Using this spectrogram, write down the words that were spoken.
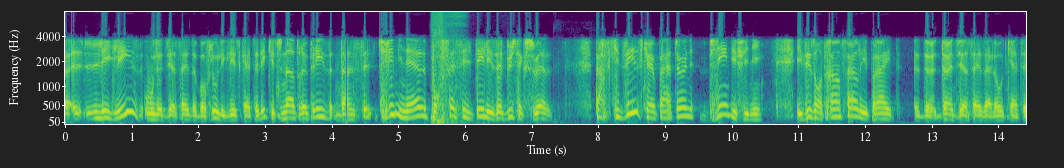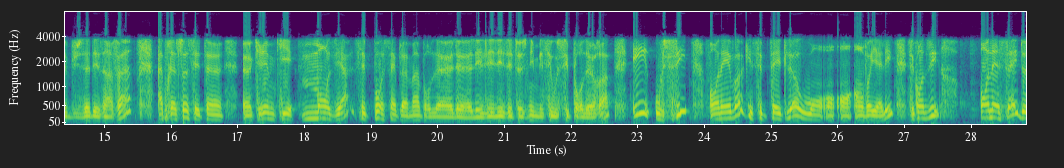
euh, l'Église ou le diocèse de Buffalo, l'Église catholique, est une entreprise dans le style criminel pour faciliter les abus sexuels. Parce qu'ils disent qu'il y a un pattern bien défini. Ils disent on transfère les prêtres d'un diocèse à l'autre quand abusait des enfants. Après ça, c'est un, crime qui est mondial. C'est pas simplement pour le, les, États-Unis, mais c'est aussi pour l'Europe. Et aussi, on invoque, et c'est peut-être là où on, on, on va y aller, c'est qu'on dit on essaye de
